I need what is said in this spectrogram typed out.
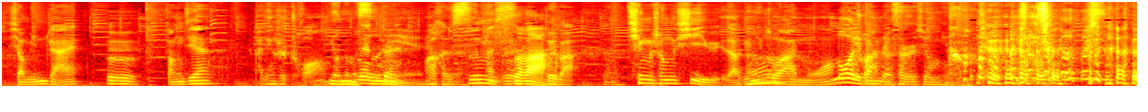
小民宅嗯，房间肯定是床有那么私密，啊，很私密，丝袜对吧？轻声细语的给你做按摩，啰一把穿着这事儿行不行？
